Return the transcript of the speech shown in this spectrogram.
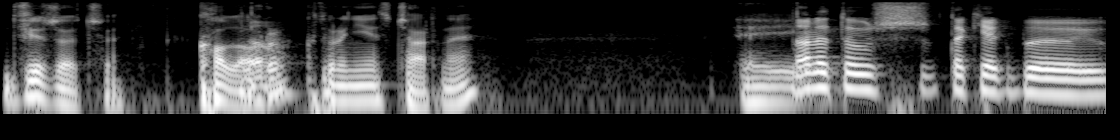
Dwie rzeczy. Kolor, No. który nie jest czarny. No ale to już tak jakby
